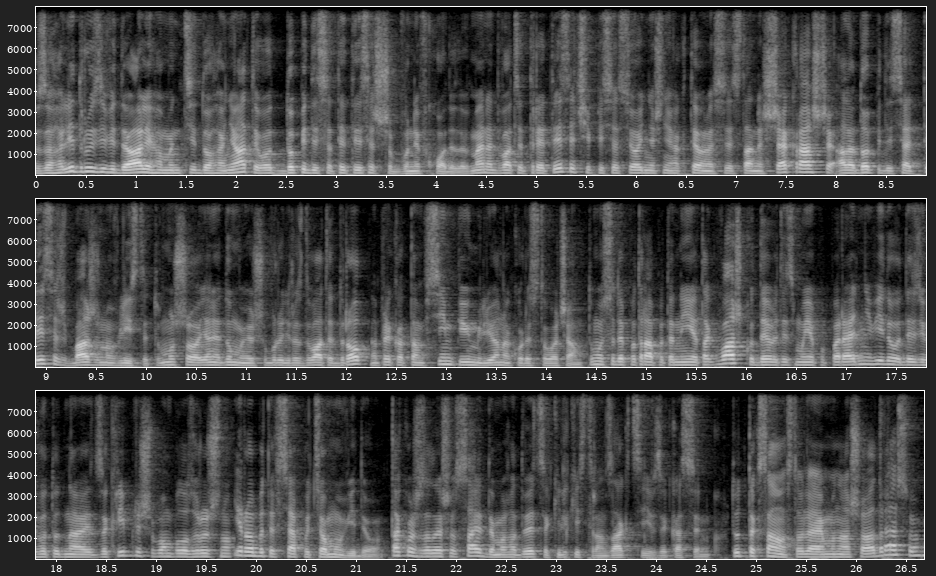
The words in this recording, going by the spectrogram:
Взагалі, друзі, в ідеалі гаманці доганяти от до 50 тисяч, щоб вони входили. В мене 23 тисячі. Після сьогоднішніх активностей стане ще краще, але до 50 тисяч бажано влізти. Тому що я не думаю, що будуть роздавати дроп, наприклад, там всім півмільйона користувачам. Тому сюди потрапити не є так важко. Дивитесь моє попереднє відео, десь його тут навіть закріплю, щоб вам було зручно, і робите все по цьому відео. Також залишу сайт, де можна дивитися кількість транзакцій в ZK Sync. Тут так само вставляємо нашу адресу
